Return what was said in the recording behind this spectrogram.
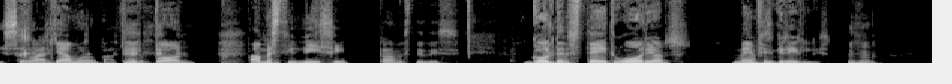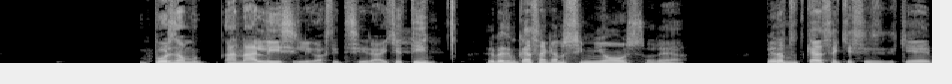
σε βαριά μονοπάτια. λοιπόν, πάμε στη Δύση. Πάμε στη Δύση. Golden State Warriors, Memphis Grizzlies. Μμμ. Μπορείς να μου αναλύσεις λίγο αυτή τη σειρά. Γιατί, ρε παιδί μου, κάθισα να κάνω σημειώσεις, ωραία. Πέρα από Μμμ. το ότι κάθισα και, συ- και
